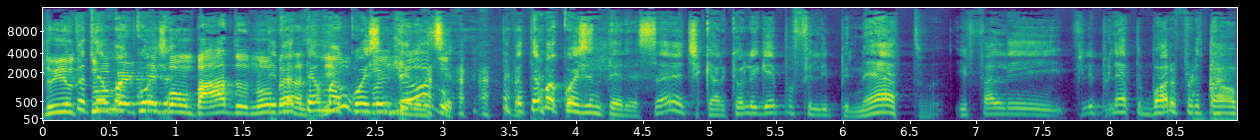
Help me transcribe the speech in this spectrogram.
do youtuber coisa- ter bombado no Teve Brasil até uma coisa foi interessante. Teve até uma coisa interessante, cara, que eu liguei pro Felipe Neto e falei: Felipe Neto, bora fritar,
